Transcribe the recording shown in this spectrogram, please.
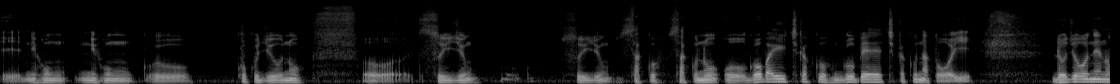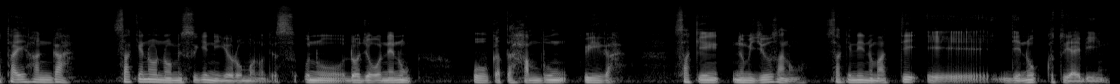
日本日本国中の水準水準柵柵の5倍近く5倍近くなと多い路上寝の大半が酒の飲み過ぎによるものです。うぬ路上寝の大方半分上が酒飲み重さの酒に飲まって、えー、でのことやびん。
